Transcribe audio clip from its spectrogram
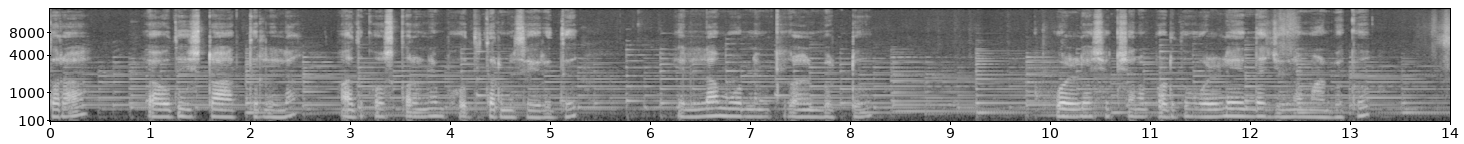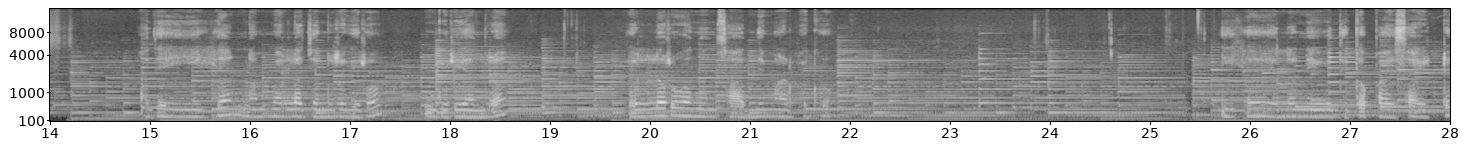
ಥರ ಯಾವುದೂ ಇಷ್ಟ ಆಗ್ತಿರಲಿಲ್ಲ. ಅದಕ್ಕೋಸ್ಕರನೇ ಬೌದ್ಧ ಧರ್ಮ ಸೇರಿದ್ದು. ಎಲ್ಲ ಮೂಢನಂಬಿಕೆಗಳನ್ನ ಬಿಟ್ಟು ಒಳ್ಳೆಯ ಶಿಕ್ಷಣ ಪಡೆದು ಒಳ್ಳೆಯಿಂದ ಜೀವನ ಮಾಡಬೇಕು. ಅದೇ ಈಗ ನಮ್ಮೆಲ್ಲ ಜನರಿಗಿರೋ ಗುರಿ ಅಂದರೆ ಎಲ್ಲರೂ ಒಂದೊಂದು ಸಾಧನೆ ಮಾಡಬೇಕು. ಈಗ ಎಲ್ಲ ನೈವೇದ್ಯಕ್ಕೆ ಪಾಯಸ ಇಟ್ಟು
